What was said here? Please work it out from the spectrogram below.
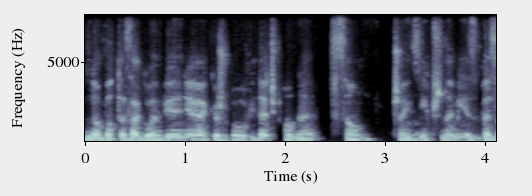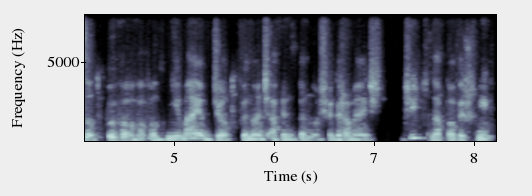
no bo te zagłębienia, jak już było widać, one są, część z nich przynajmniej jest bezodpływowa, wody nie mają gdzie odpłynąć, a więc będą się gromadzić na powierzchni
